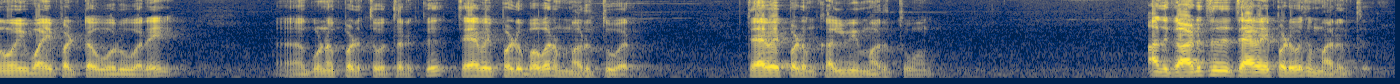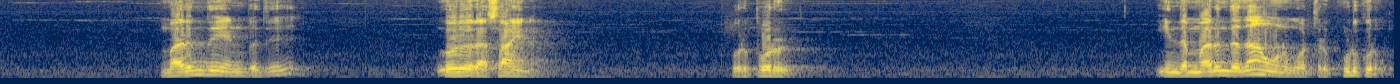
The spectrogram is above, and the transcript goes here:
நோய்வாய்ப்பட்ட ஒருவரை குணப்படுத்துவதற்கு தேவைப்படுபவர் மருத்துவர். தேவைப்படும் கல்வி மருத்துவம். அதுக்கு அடுத்தது தேவைப்படுவது மருந்து. மருந்து என்பது ஒரு ரசாயனம் ஒரு பொருள். இந்த மருந்தை தான் உனக்கு ஒருத்தர் கொடுக்குறோம்.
